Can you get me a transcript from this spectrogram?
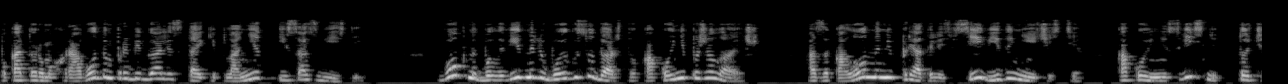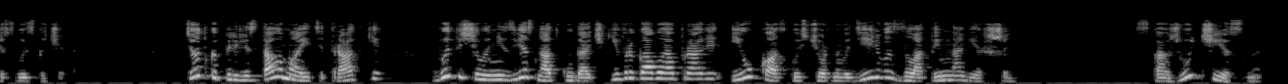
по которому хороводом пробегали стайки планет и созвездий. В окна было видно любое государство, какое не пожелаешь, а за колоннами прятались все виды нечисти — Какую не свистнет, тотчас выскочит. Тетка перелистала мои тетрадки, вытащила неизвестно откуда очки в роговой оправе и указку из черного дерева с золотым навершием. Скажу честно,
